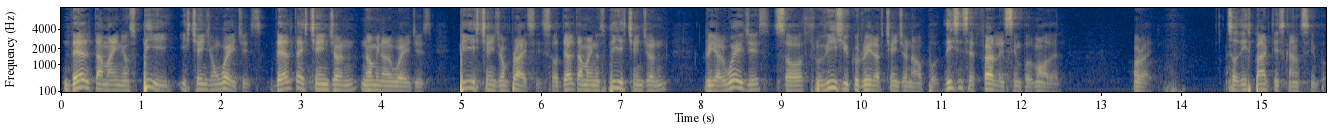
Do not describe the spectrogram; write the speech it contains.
Delta minus P is change on wages. Delta is change on nominal wages. P is change on prices. So delta minus P is change on real wages. So through this, you could read of change on output. This is a fairly simple model. All right. So this part is kind of simple.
